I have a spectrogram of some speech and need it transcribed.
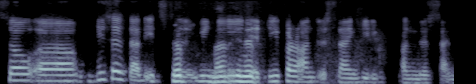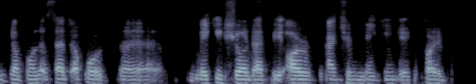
So uh, he says that it's yep, we need a, deeper understanding understanding of all set for uh, making sure that we are actually making a correct.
